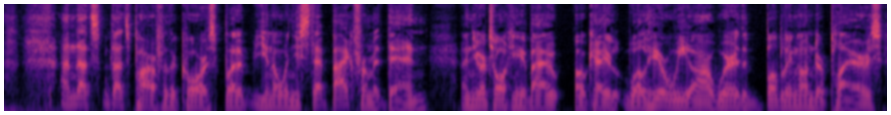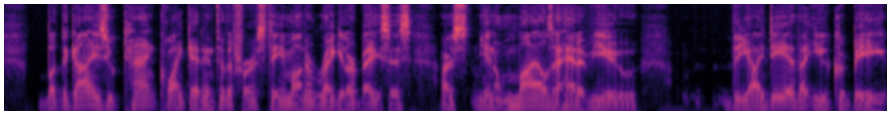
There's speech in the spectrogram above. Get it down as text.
and that's that's par for the course. But you know, when you step back from it, then and you're talking about, okay, well, here we are, we're the bubbling under players, but the guys who can't quite get into the first team on a regular basis are, you know, miles ahead of you. The idea that you could be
